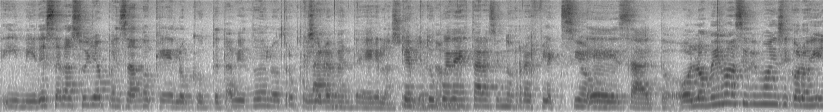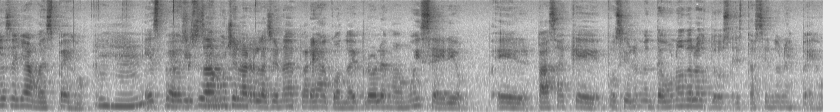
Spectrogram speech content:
y mírese la suya pensando que lo que usted está viendo del otro posiblemente es la suya. Que tú puedes estar haciendo reflexión. Exacto. O lo mismo, así mismo en psicología se llama espejo. Espejo. Eso se da mucho en las relaciones de pareja cuando hay problemas muy serios eh, pasa que posiblemente uno de los dos está haciendo un espejo.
